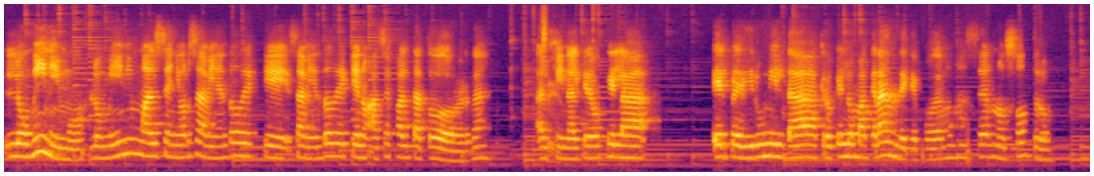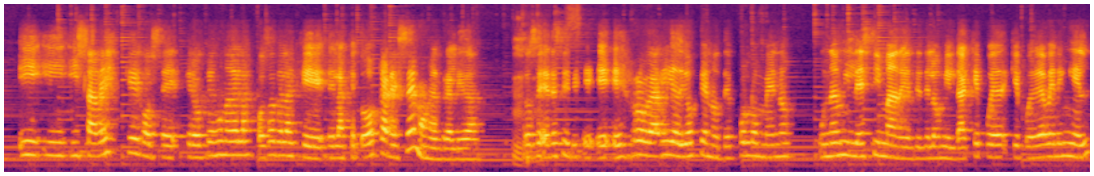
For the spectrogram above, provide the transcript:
lo mínimo, lo mínimo al Señor sabiendo de que, sabiendo de que nos hace falta todo, ¿verdad? Al final creo que la, el pedir humildad creo que es lo más grande que podemos hacer nosotros y, sabes que, José, creo que es una de las cosas de las que, de las que todos carecemos en realidad. Entonces, es decir, e, e, es, rogarle a Dios que nos dé por lo menos una milésima de, de, la humildad que puede, que puede haber en Él,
